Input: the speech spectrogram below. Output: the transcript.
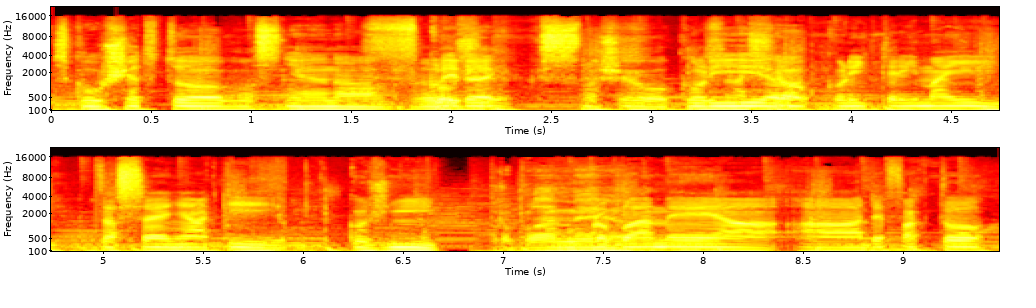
zkoušet to vlastně na Zkoušet. lidech z našeho okolí. Z našeho okolí, který mají zase nějaký kožní problémy. problémy a, a de facto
